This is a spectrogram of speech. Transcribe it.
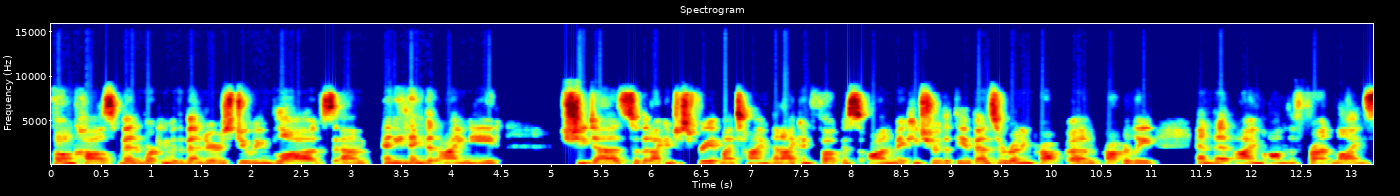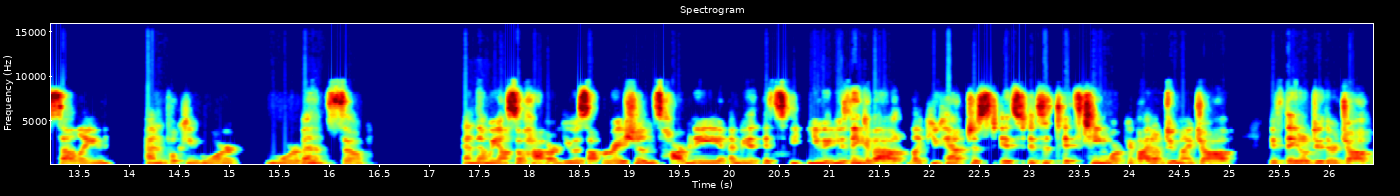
phone calls, working with the vendors, doing blogs, um, anything that I need, she does so that I can just free up my time and I can focus on making sure that the events are running prop- um, properly and that I'm on the front line selling and booking more more events. So and then we also have our US operations, Harmony. I mean, it's you you think about like you can't just it's it's it's teamwork. If I don't do my job, if they don't do their job,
